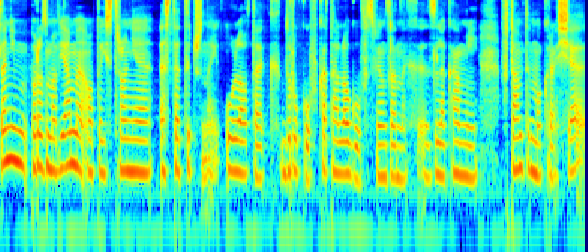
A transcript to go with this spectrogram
Zanim porozmawiamy o tej stronie estetycznej, ulotek, druków, katalogów związanych z lekami w tamtym okresie,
